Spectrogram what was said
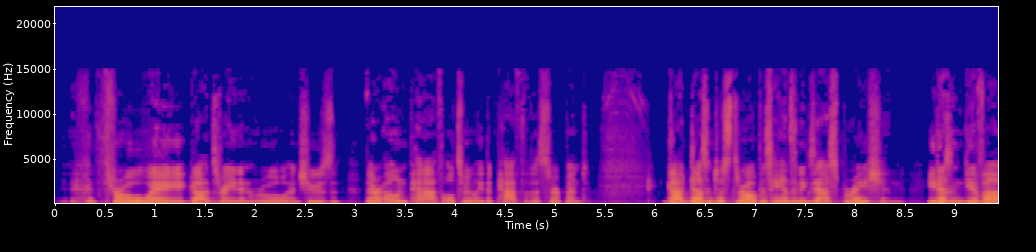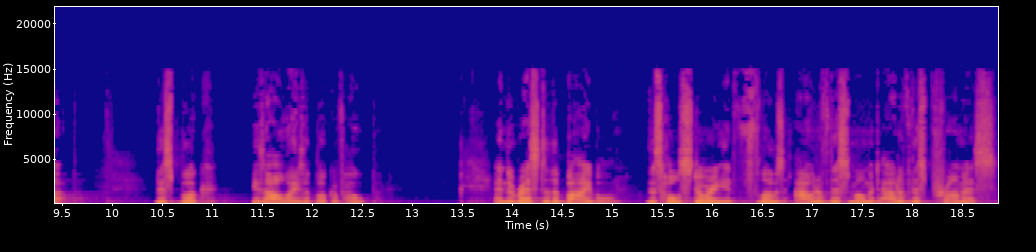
throw away God's reign and rule and choose their own path, ultimately the path of the serpent, God doesn't just throw up his hands in exasperation, he doesn't give up. This book is always a book of hope. And the rest of the Bible, this whole story, it flows out of this moment, out of this promise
